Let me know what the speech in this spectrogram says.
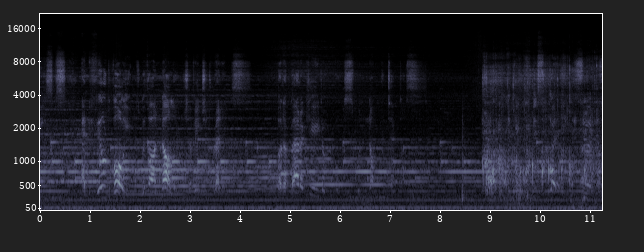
beasts and filled volumes with our knowledge of ancient relics. But a barricade of books will not protect us. This way surges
